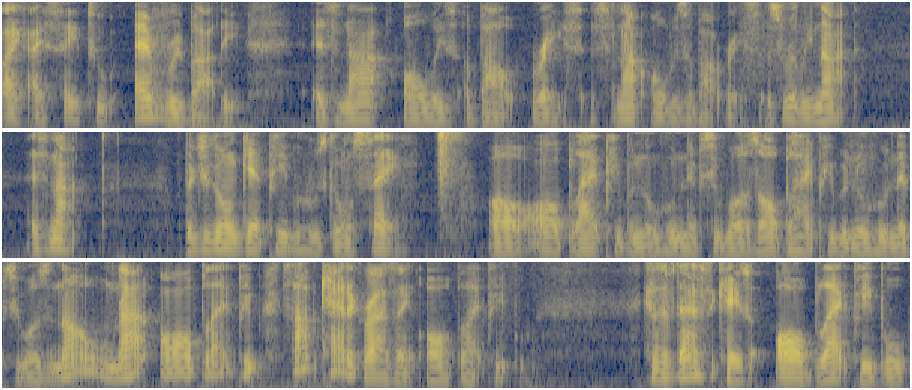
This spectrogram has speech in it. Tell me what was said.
like I say to everybody, it's not always about race. It's not always about race. It's really not. It's not. But you're gonna get people who's gonna say, "Oh, all black people knew who Nipsey was. All black people knew who Nipsey was." No, not all black people. Stop categorizing all black people. Because if that's the case, all black people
